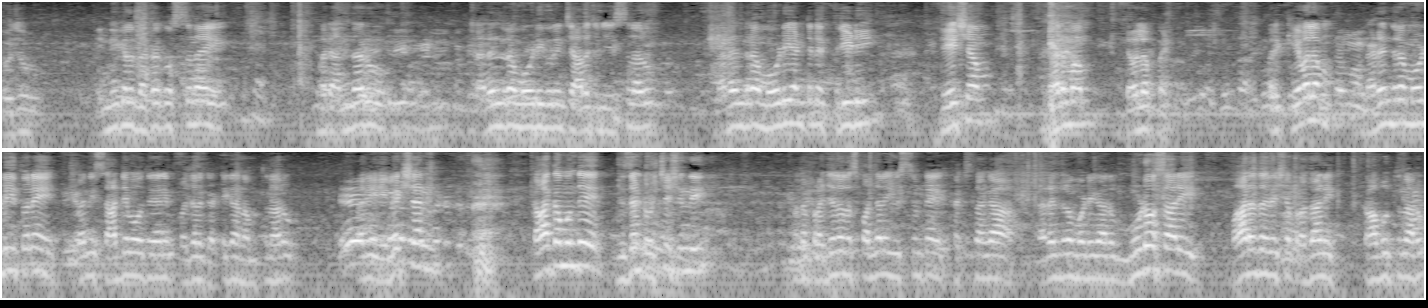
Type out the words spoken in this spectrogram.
రోజు ఎన్నికలు దగ్గరకు వస్తున్నాయి. మరి అందరూ నరేంద్ర మోడీ గురించి ఆలోచన చేస్తున్నారు. నరేంద్ర మోడీ అంటేనే త్రీ దేశం ధర్మం డెవలప్మెంట్. మరి కేవలం నరేంద్ర మోడీతోనే ఇవన్నీ సాధ్యమవుతాయని ప్రజలు గట్టిగా నమ్ముతున్నారు. మరి ఎలక్షన్ కాకముందే రిజల్ట్ వచ్చేసింది. మన ప్రజల స్పందన చూస్తుంటే ఖచ్చితంగా నరేంద్ర మోడీ గారు మూడోసారి భారతదేశ ప్రధాని కాబోతున్నారు.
